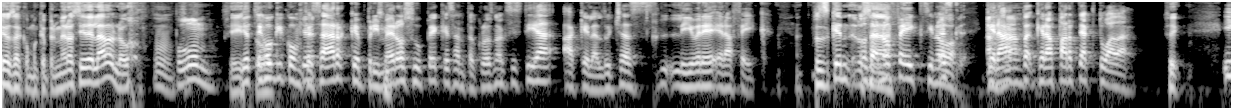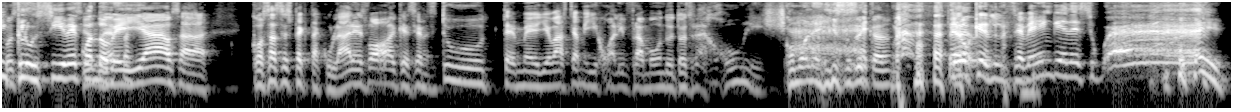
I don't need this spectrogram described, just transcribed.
Sí, o sea, como que primero así de lado luego. ¡Pum! Sí, Yo estuvo- tengo que confesar que primero supe que Santa Claus no existía a que las luchas libre era fake. Pues es que, O, sea, no fake, sino es que, que- era, que era parte actuada. Sí. Inclusive sí es cuando veía, o sea, cosas espectaculares, oh, que decían, tú te me llevaste a mi hijo al inframundo y todo eso, era, holy shit. ¿Cómo le hizo ese cabrón? Pero que se vengue de su güey.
